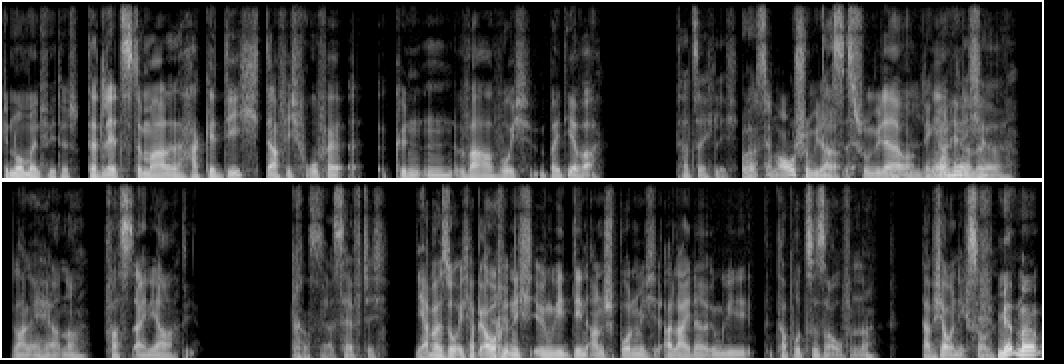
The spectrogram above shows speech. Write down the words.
Genau mein Fetisch. Das letzte Mal Hacke dich, darf ich froh verkünden, war, wo ich bei dir war. Tatsächlich. Oh, das ist aber auch schon wieder Das ist schon wieder länger her, ne? äh, Lange her, ne? Fast ein Jahr. Krass. Ja, ist heftig. Ja, aber so, ich habe ja auch nicht irgendwie den Ansporn, mich alleine irgendwie kaputt zu saufen, ne? Da habe ich auch nichts von. Mir hat mal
